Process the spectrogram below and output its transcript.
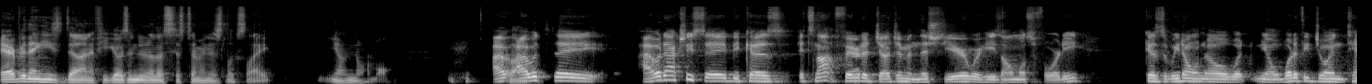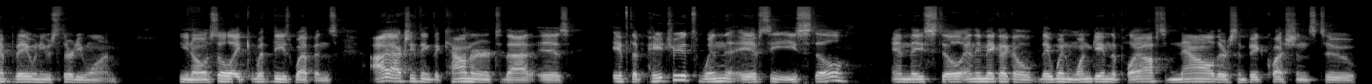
everything he's done if he goes into another system and just looks like you know normal. I, but, I would say I would actually say because it's not fair to judge him in this year where he's almost 40 because we don't know what you know what if he joined Tampa Bay when he was 31 you know so like with these weapons I actually think the counter to that is if the Patriots win the AFC East still and they still and they make like a they win one game in the playoffs now there's some big questions to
